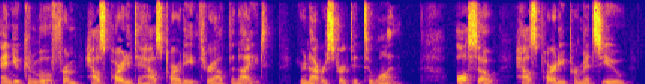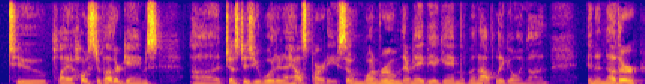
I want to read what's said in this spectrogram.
And you can move from house party to house party throughout the night. You're not restricted to one. Also, House Party permits you to play a host of other games uh, just as you would in a house party. So, in one room, there may be a game of Monopoly going on. In another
